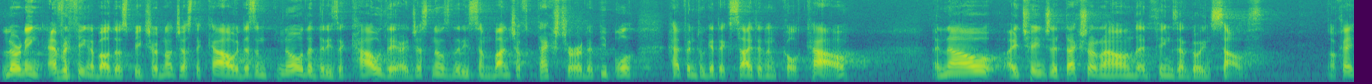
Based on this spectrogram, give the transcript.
learning everything about those pictures, not just a cow. It doesn't know that there is a cow there. It just knows there is some bunch of texture that people happen to get excited and call cow. And now I change the texture around and things are going south. Okay?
